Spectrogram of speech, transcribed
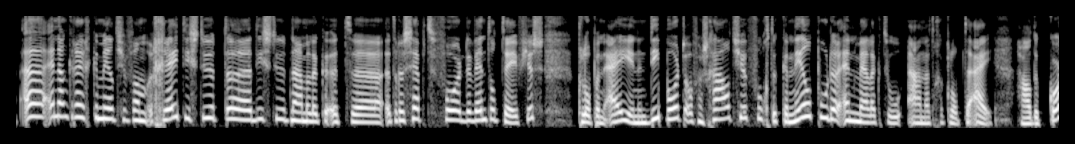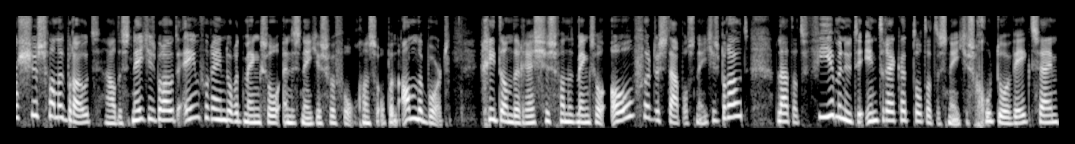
Eh, en dan kreeg ik een mailtje van Greet. Die stuurt, eh, die stuurt namelijk het, eh, het recept voor de wentelteefjes. Klop een ei in een diep bord of een schaaltje. Voeg de kaneelpoeder en melk toe aan het geklopte ei. Haal de korstjes van het brood. Haal de sneetjes brood één voor één door het mengsel... en de sneetjes vervolgens op een ander bord. Giet dan de restjes van het mengsel over de stapel sneetjes brood. Laat dat vier minuten intrekken totdat de sneetjes goed doorweekt zijn.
